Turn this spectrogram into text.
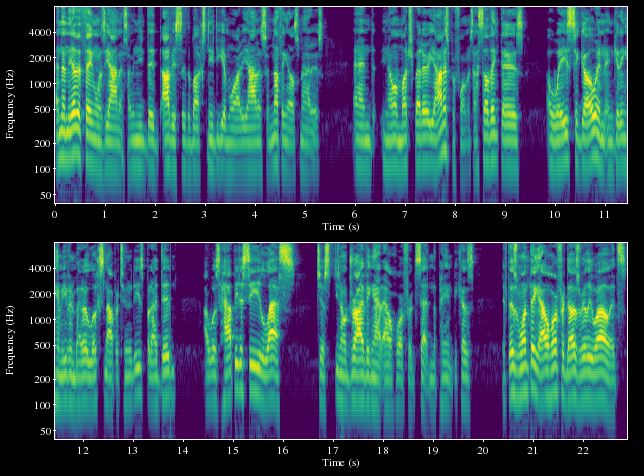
And then the other thing was Giannis. I mean, you did obviously the Bucks need to get more out of Giannis, and nothing else matters. And you know, a much better Giannis performance. I still think there's a ways to go and getting him even better looks and opportunities. But I did, I was happy to see less just you know driving at Al Horford set in the paint because if there's one thing Al Horford does really well, it's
